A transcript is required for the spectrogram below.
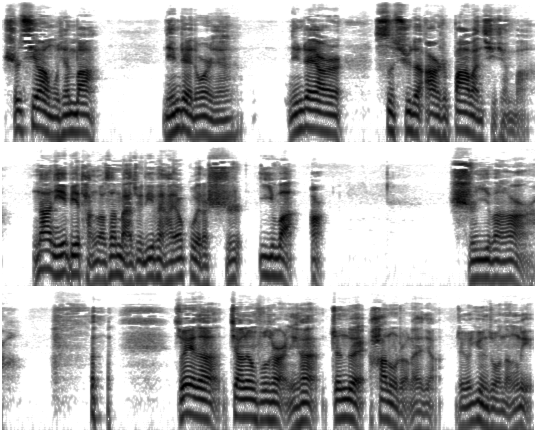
十七万五千八，您这多少钱？您这要是四驱的二十八万七千八，那你比坦克三百最低配还要贵了十一万二，十一万二啊！所以呢，江铃福特，你看，针对撼路者来讲，这个运作能力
